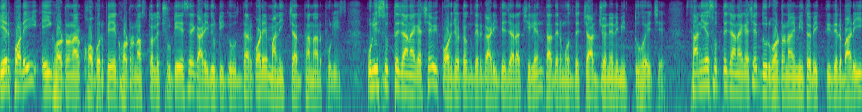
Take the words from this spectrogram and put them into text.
এরপরেই এই ঘটনার খবর পেয়ে ঘটনাস্থলে ছুটে এসে গাড়ি দুটিকে উদ্ধার করে মানিকচাঁদ থানার পুলিশ। পুলিশ সূত্রে জানা গেছে, ওই পর্যটকদের গাড়িতে যারা ছিলেন, তাদের মধ্যে চারজনের মৃত্যু হয়েছে। স্থানীয় সূত্রে জানা গেছে, দুর্ঘটনায় মৃত ব্যক্তিদের বাড়ি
